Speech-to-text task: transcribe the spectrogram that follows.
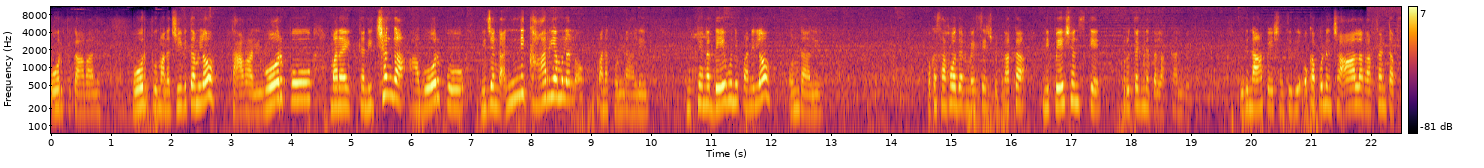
ఓర్పు కావాలి. ఓర్పు మన జీవితంలో కావాలి. ఓర్పు మన యొక్క నిజంగా ఆ ఓర్పు నిజంగా అన్ని కార్యములలో మనకు ఉండాలి. ముఖ్యంగా దేవుని పనిలో ఉండాలి. ఒక సహోదరు మెసేజ్ పెట్టిన అక్క నీ పేషెన్స్కే కృతజ్ఞతలు అక్క అని పెట్టాను ఇది నా పేషెన్స్ ఇది ఒకప్పుడు నేను చాలా రఫ్ అండ్ టఫ్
